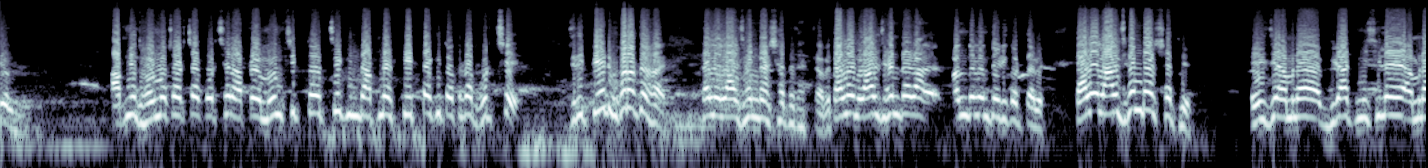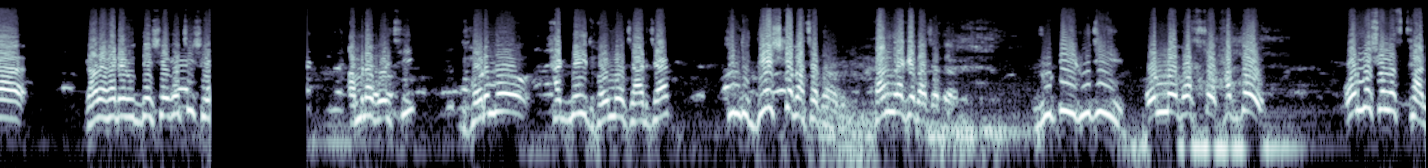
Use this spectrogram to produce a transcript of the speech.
জন্য। আপনি ধর্ম চর্চা করছেন, আপনার মন তৃপ্ত হচ্ছে, কিন্তু আপনার পেটটা কি ততটা ভরছে? যদি পেট ভরাতে হয়, তাহলে লাল ঝান্ডার সাথে থাকতে হবে। তাহলে লাল ঝান্ডার আন্দোলন তৈরি করতে হবে। তাহলে লাল ঝান্ডার সাথে এই যে আমরা বিরাট মিছিলে আমরা রানাঘাটের উদ্দেশ্যে এগোচ্ছি, সে আমরা বলছি, ধর্ম থাকবেই, ধর্ম যার যার, কিন্তু দেশকে বাঁচাতে হবে, বাংলাকে বাঁচাতে হবে। রুটি, রুজি অন্য বস্ত্র, খাদ্য, কর্মসংস্থান,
